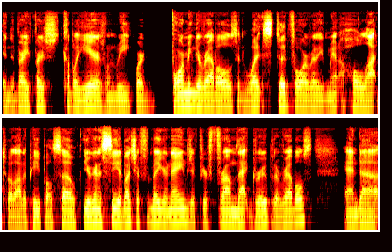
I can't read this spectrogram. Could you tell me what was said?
in the very first couple of years when we were forming the rebels and what it stood for really meant a whole lot to a lot of people. So you're going to see a bunch of familiar names if you're from that group of the rebels. And uh,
